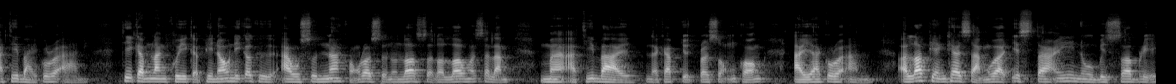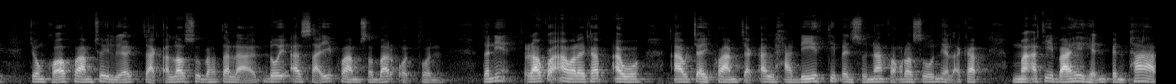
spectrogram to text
อธิบายกุรอาน ที่กำลังคุยกับพี่น้องนี้ก็คือเอาซุนนะของรอสูลุลลอฮ์สัลลัลลอฮุลัยฮิวะสลลัมมาอธิบายนะครับจุดประสงค์ของอายะกุรอานอัลลอฮ์เพียงแค่สั่งว่าอิสตาอีนูบิซอบรีจงขอความช่วยเหลือจากอัลลอฮ์ซุบฮานะตะลา โดยอาศัยความสบัดอดทนตอนนี้เราก็เอาอะไรครับ เอาเอาใจความจากอัลฮะดีษที่เป็นสุนนะของรอซูลเนี่ยแหละครับมาอธิบายให้เห็นเป็นภาพ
